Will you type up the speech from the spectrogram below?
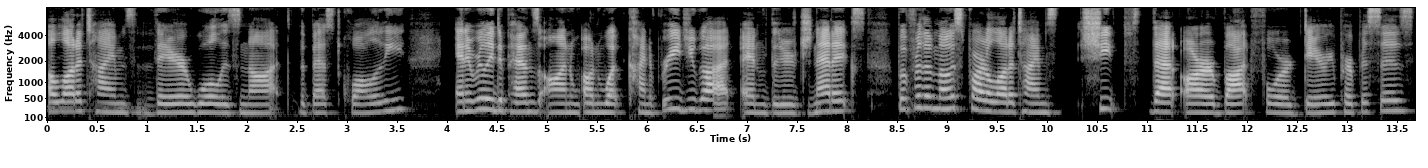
a lot of times their wool is not the best quality and it really depends on on what kind of breed you got and their genetics but for the most part a lot of times sheep that are bought for dairy purposes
